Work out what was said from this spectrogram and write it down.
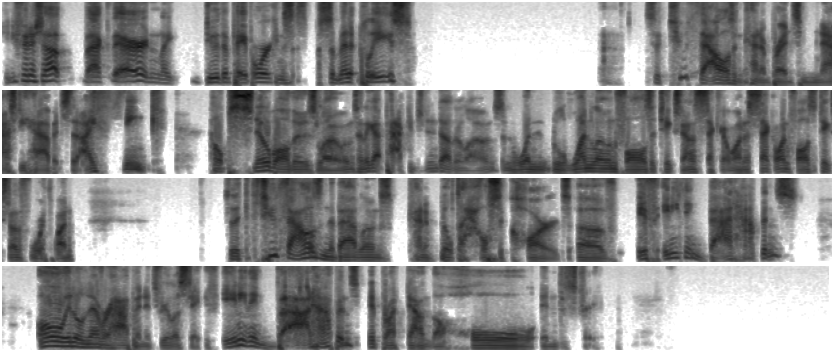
Can you finish up back there and like do the paperwork and s- submit it, please? So 2000 kind of bred some nasty habits that I think helped snowball those loans and they got packaged into other loans. And when one loan falls, it takes down a second one. A second one falls, it takes down the fourth one. So the 2000, the bad loans kind of built a house of cards of if anything bad happens, oh, it'll never happen. It's real estate. If anything bad happens, it brought down the whole industry.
